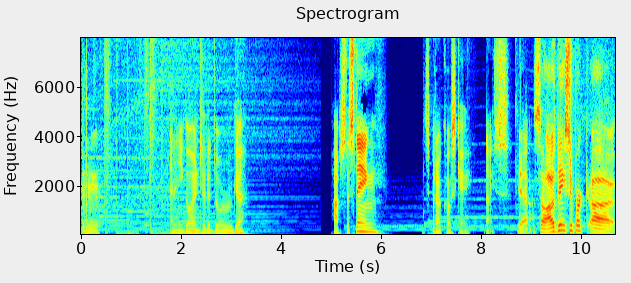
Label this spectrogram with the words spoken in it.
hmm And then you go into the Doruga. Pops the sting. Spit out Kosuke. Nice. Yeah. So I was being super uh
